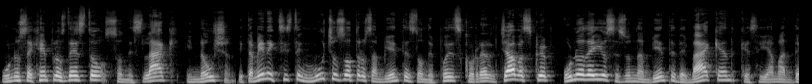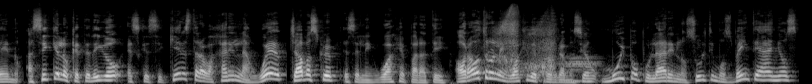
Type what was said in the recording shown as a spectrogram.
Unos ejemplos de esto son Slack y Notion. Y también existen muchos otros ambientes donde puedes correr JavaScript. Uno de ellos es un ambiente de backend que se llama Deno. Así que lo que te digo es que si quieres trabajar en la web, JavaScript es el lenguaje para ti. Ahora, otro lenguaje de programación muy popular en los últimos 20 años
